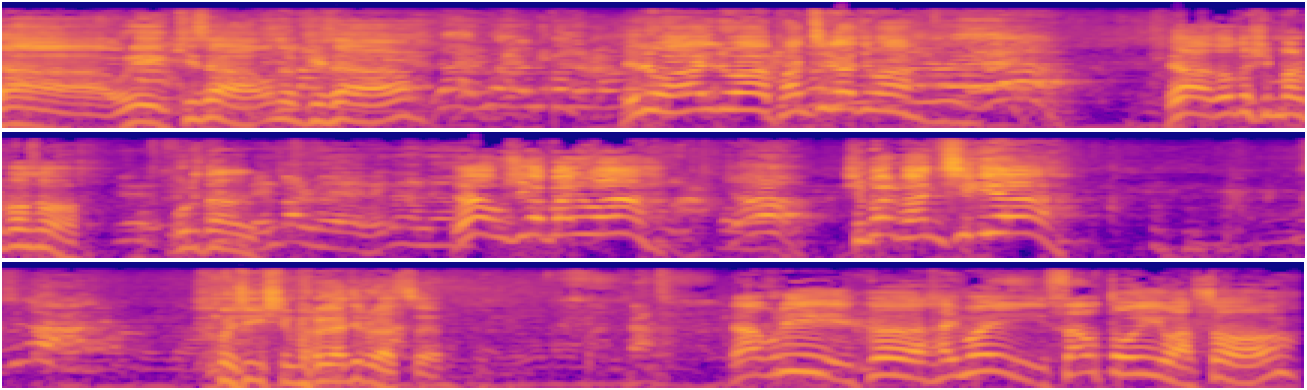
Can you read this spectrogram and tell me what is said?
자, 우리 기사, 오늘 기사. 이리 와, 이리 와. 반칙하지 마. 야, 너도 신발 벗어. 우리 다. 왼발로 해. 왜 그러냐면. 야, 호시가 빨리 와! 신발 반칙이야! 호식이 신발 가지러 갔어요. 야, 우리, 그, 하이머이 사우토이 왔어.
